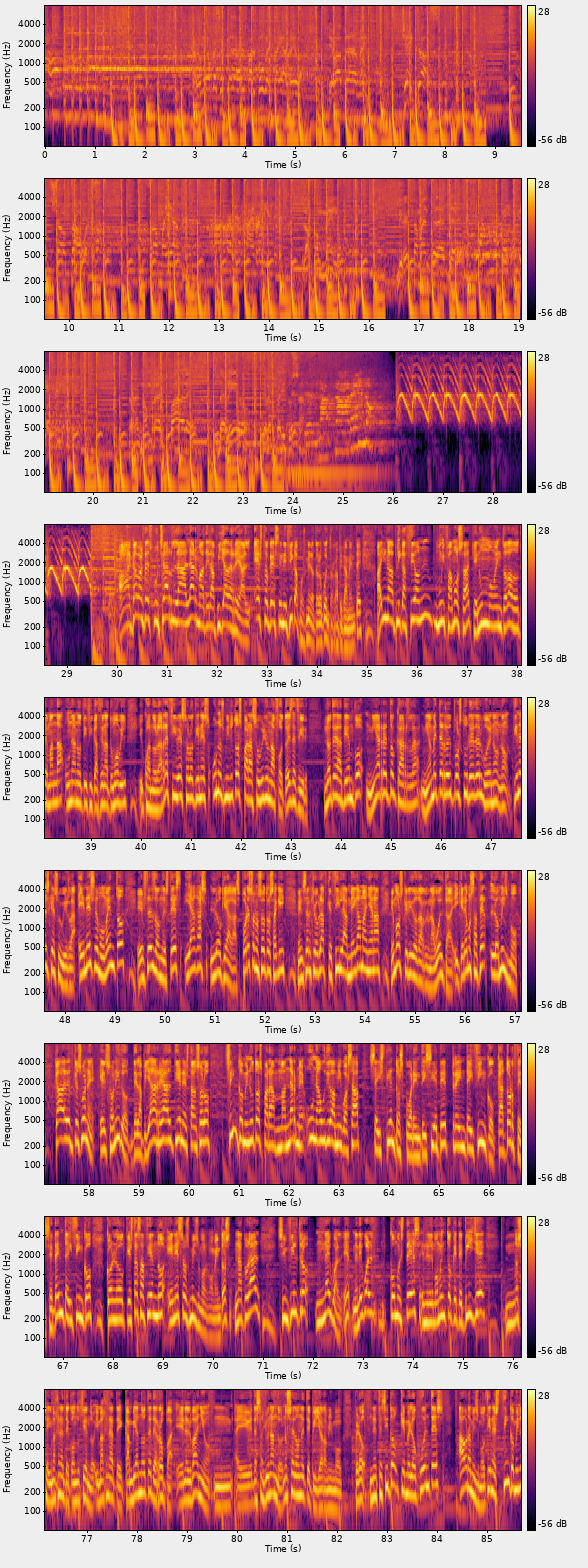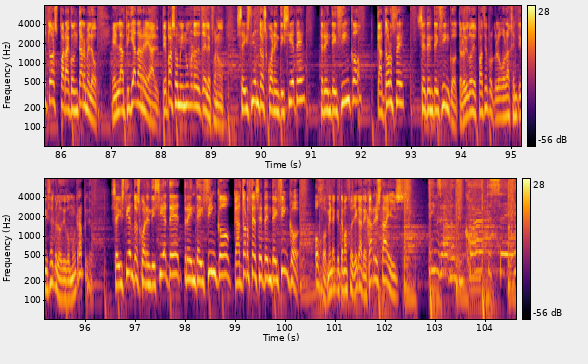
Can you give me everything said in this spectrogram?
Escuchar la alarma de la pillada real. ¿Esto qué significa? Pues mira, te lo cuento rápidamente. Hay una aplicación muy famosa que en un momento dado te manda una notificación a tu móvil y cuando la recibes solo tienes unos minutos para subir una foto. Es decir, no te da tiempo ni a retocarla, ni a meterle el postureo del bueno, no, tienes que subirla. En ese momento, estés donde estés y hagas lo que hagas. Por eso nosotros aquí en Sergio Blázquez y la Mega Mañana hemos querido darle una vuelta y queremos hacer lo mismo. Cada vez que suene el sonido de la pillada real, tienes tan solo 5 minutos para mandarme un audio a mi WhatsApp 647 35 14 75 con lo que estás haciendo en esos mismos momentos. Natural, sin filtro, da igual, ¿eh? me da igual cómo estés en el momento que te pille. No sé, imagínate conduciendo, imagínate cambiándote de ropa, en el baño, mm, eh, desayunando, no sé dónde te pillo ahora mismo, pero necesito que me lo cuentes ahora mismo. Tienes 5 minutos para contármelo en la pillada real. Te paso mi número de teléfono 647 35 14 75. Te lo digo despacio porque luego la gente dice que lo digo muy rápido. 647 35 14 75. Ojo, mira qué temazo llega de Harry Styles. Things haven't been quite the same.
